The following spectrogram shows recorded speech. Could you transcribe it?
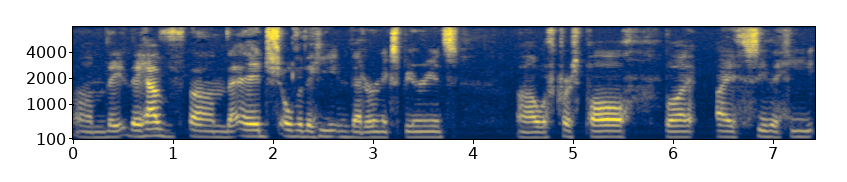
Um, they they have um, the edge over the Heat in veteran experience uh, with Chris Paul, but I see the Heat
